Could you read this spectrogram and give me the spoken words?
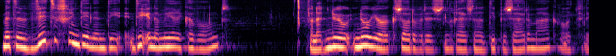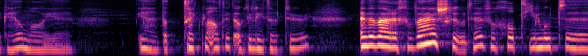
met een witte vriendin die, die in Amerika woont. Vanuit New York zouden we dus een reis naar het diepe zuiden maken, want dat vind ik heel mooi. Ja, dat trekt me altijd, ook de literatuur. En we waren gewaarschuwd hè, van God, je moet, uh,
